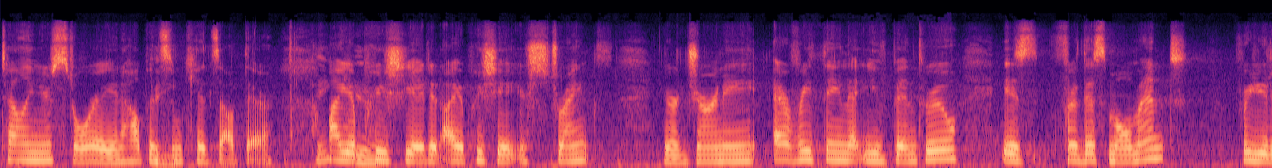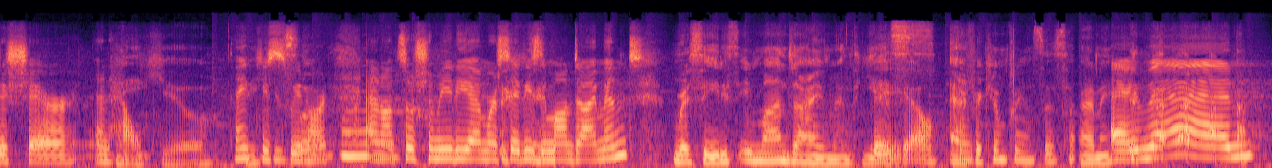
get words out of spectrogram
telling your story and helping some kids out there. Thank I you. appreciate it. I appreciate your strength, your journey, everything that you've been through is for this moment for you to share and help. Thank you. Thank, Thank you, you, sweetheart. So and on social media, Mercedes Iman Diamond. Mercedes Iman Diamond. Yes. There you go. African princess, honey. Amen.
